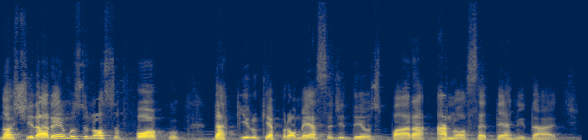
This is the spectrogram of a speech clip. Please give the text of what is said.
Nós tiraremos o nosso foco daquilo que é promessa de Deus para a nossa eternidade.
